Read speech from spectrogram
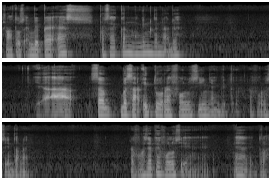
100 mbps per second mungkin kan ada. Ya sebesar itu revolusinya gitu revolusi internet. Revolusi apa evolusi ya? Ya itulah.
